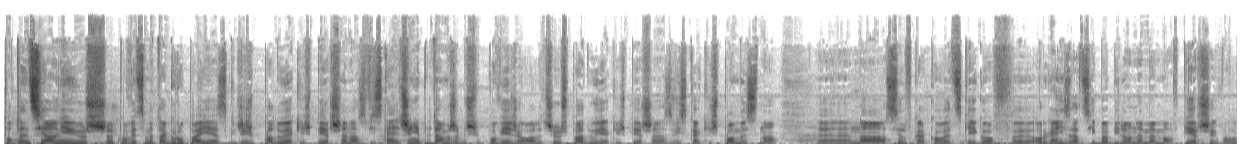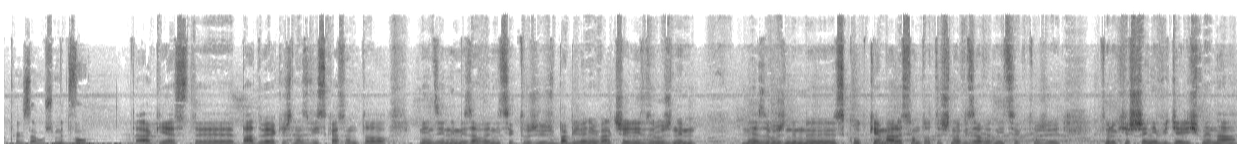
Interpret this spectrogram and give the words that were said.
potencjalnie już e, powiedzmy ta grupa jest, gdzieś padły jakieś pierwsze nazwiska. Ja cię nie pytam, żebyś powiedział, ale czy już padły jakieś pierwsze nazwiska, jakiś pomysł na, e, na Sylwka Kołeckiego w e, organizacji Babylon MMA w pierwszych walkach, załóżmy dwóch. Tak, jest, padły jakieś nazwiska, są to innymi zawodnicy, którzy już w Babilonie walczyli z różnym, z różnym skutkiem, ale są to też nowi zawodnicy, którzy, których jeszcze nie widzieliśmy na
